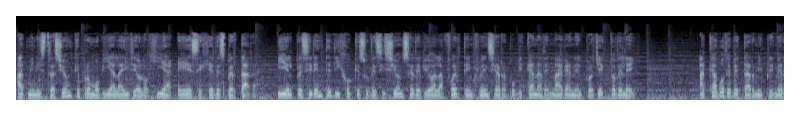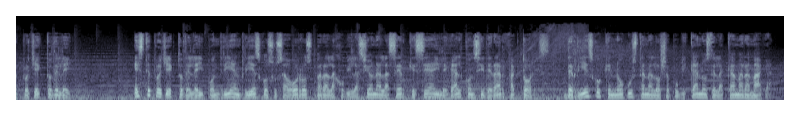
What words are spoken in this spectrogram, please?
administración que promovía la ideología ESG despertada, y el presidente dijo que su decisión se debió a la fuerte influencia republicana de MAGA en el proyecto de ley. Acabo de vetar mi primer proyecto de ley. Este proyecto de ley pondría en riesgo sus ahorros para la jubilación al hacer que sea ilegal considerar factores de riesgo que no gustan a los republicanos de la Cámara MAGA.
